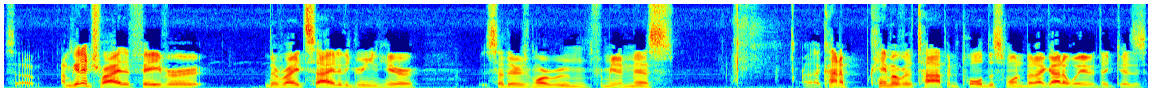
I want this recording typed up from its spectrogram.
So I'm gonna try to favor the right side of the green here, so there's more room for me to miss. I kind of came over the top and pulled this one, but I got away with it because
